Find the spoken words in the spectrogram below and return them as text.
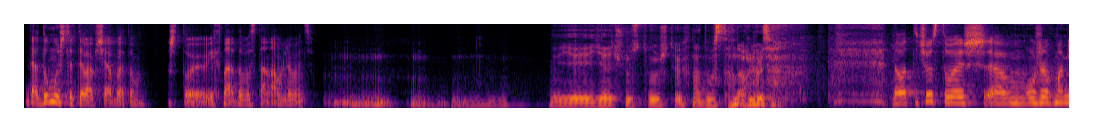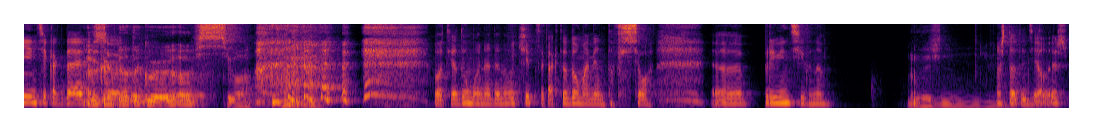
Да, думаешь ли ты вообще об этом, что их надо восстанавливать? Я, я чувствую, что их надо восстанавливать. Но вот ты чувствуешь эм, уже в моменте, когда это а все... Когда такое, все. Вот, я думаю, надо научиться как-то до момента все э, превентивно. Ну, А что ты делаешь?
